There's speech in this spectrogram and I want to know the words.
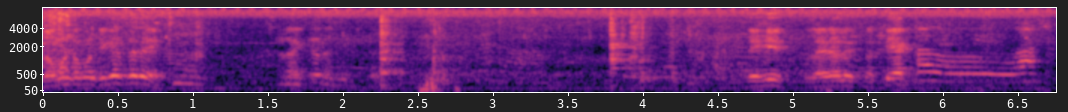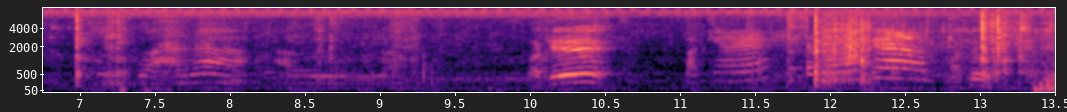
লবণ টবণ ঠিক আছে রে? দেখিস লাইরা লইস না। কেক পাখি! মাসু কি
